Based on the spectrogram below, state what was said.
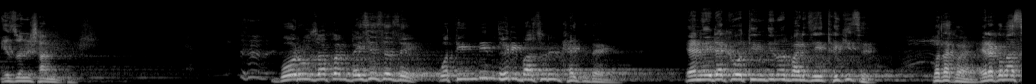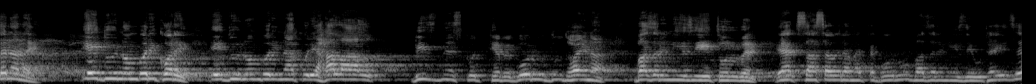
এজন্য স্বামীর দোষ। গরু যখন বেঁচেছে ও তিন দিন ধরে বাছুরির খাইতে দেয় না এন এটাকে ও তিন দিন ওর বাড়ি যেয়ে থেকেছে। কথা কয় না, এরকম আছে না নাই? এই দুই নম্বরই করে, এই দুই নম্বরই না করে হালাল বিজনেস করতে হবে। গরু দুধ হয় না, বাজারে নিয়ে যেয়ে তুলবেন। এক চাষা ওইরাম একটা গরু বাজারে নিয়ে যেয়ে উঠাইছে,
